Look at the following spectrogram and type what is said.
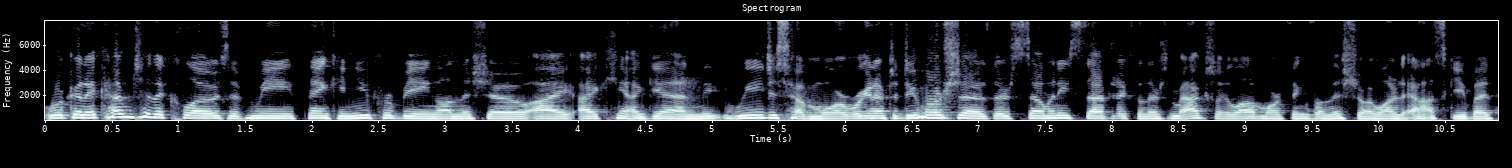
we're going to come to the close of me thanking you for being on the show. I, I can't, again, we just have more. We're going to have to do more shows. There's so many subjects and there's actually a lot more things on this show I wanted to ask you, but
